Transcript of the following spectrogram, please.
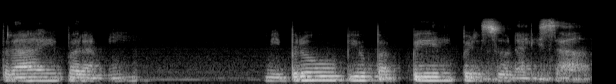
trae para mí mi propio papel personalizado,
